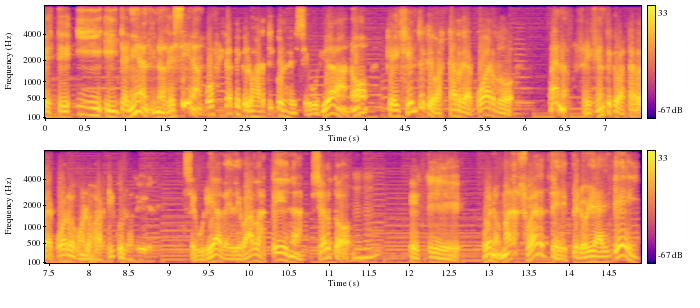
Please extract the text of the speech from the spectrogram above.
Este, y, tenían, y nos decían, vos fíjate que los artículos de seguridad, ¿no? Que hay gente que va a estar de acuerdo, bueno, hay gente que va a estar de acuerdo con los artículos de, seguridad, de elevar las penas, ¿cierto? este, bueno, mala suerte, pero la ley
